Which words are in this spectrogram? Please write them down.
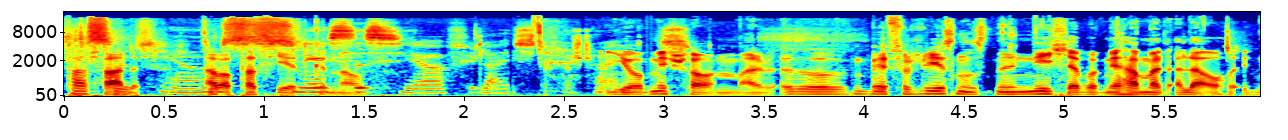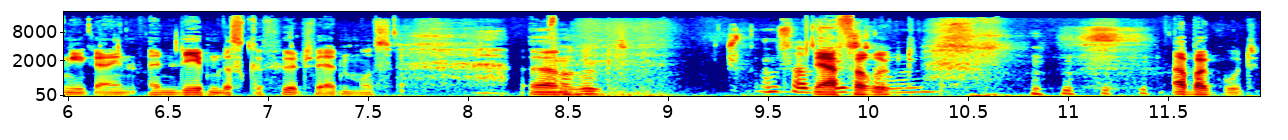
Passiert. Ja, Aber passiert, genau. Nächstes Jahr vielleicht wahrscheinlich. Jo, wir schauen mal. Also wir verschließen uns nicht, aber wir haben halt alle auch irgendwie ein, ein Leben, das geführt werden muss. Ähm, Verrückt. Und Ja, verrückt. Aber gut.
